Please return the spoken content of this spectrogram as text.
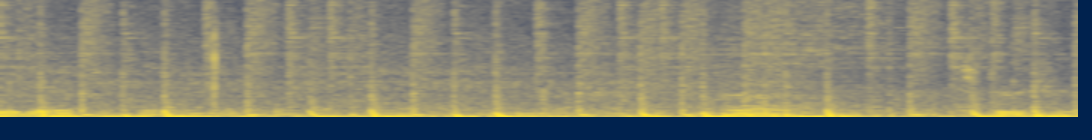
galérer. Attends. T'es en train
